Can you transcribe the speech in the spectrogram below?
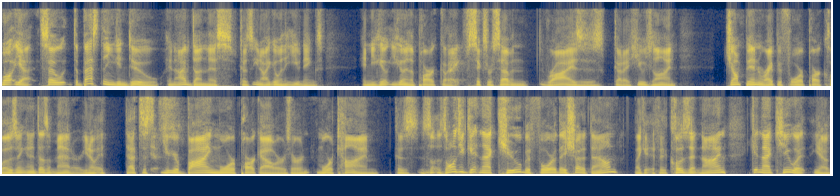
Well, yeah. So the best thing you can do, and I've done this because you know I go in the evenings, and you go you go in the park like Right. six or seven. Rise has got a huge line. Jump in right before park closing, and it doesn't matter. You know, it that's just Yes. you're buying more park hours or more time because as, as long as you get in that queue before they shut it down, like if it closes at nine, get in that queue at you know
